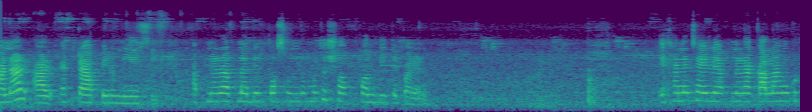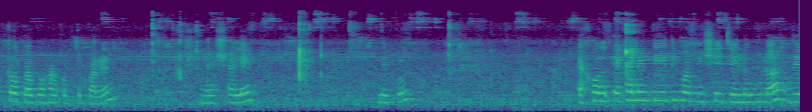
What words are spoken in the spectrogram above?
আনার আর একটা আপেল নিয়েছি। আপনারা আপনাদের পছন্দ মতো সব ফল দিতে পারেন। এখানে চাইলে আপনারা কালা আঙ্গুরটাও ব্যবহার করতে পারেন। সমস্যা নেই। দেখুন। এখন এখানে দিয়ে দিব আমি সেই জেলোগুলা, যে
